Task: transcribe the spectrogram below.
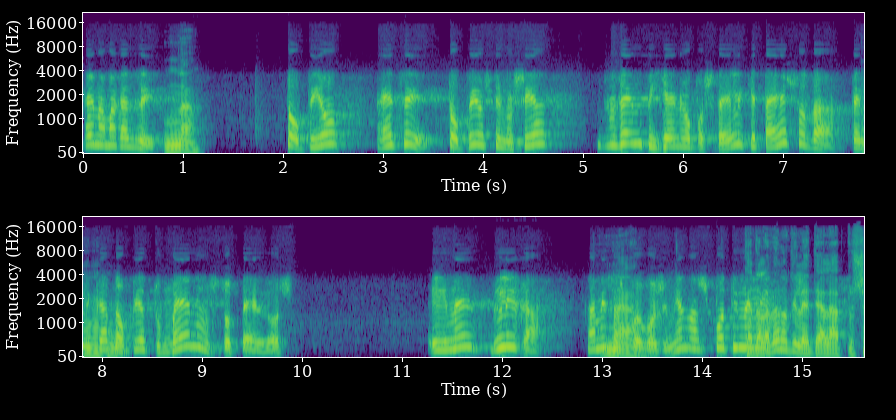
ένα μαγαζί. Να το οποίο, έτσι, το οποίο στην ουσία δεν πηγαίνει όπως θέλει και τα έσοδα τα οποία του μένουν στο τέλος είναι λίγα. Να μην ναι. σας πω εγώ ζημιά, να σας πω τι είναι Καταλαβαίνω τι λέτε, αλλά από τους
